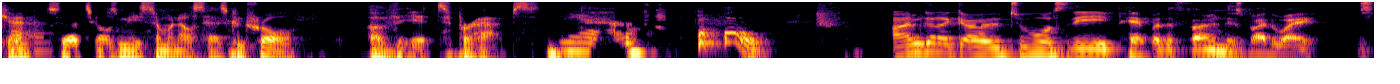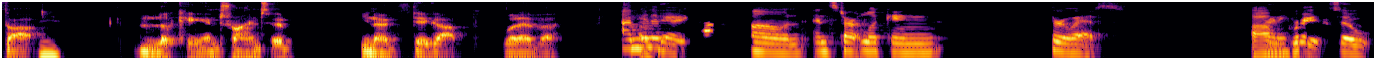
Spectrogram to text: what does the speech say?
Okay. Uh-oh. So that tells me someone else has control of it, perhaps. Yeah. Oh, I'm gonna go towards the pit where the phone is. By the way, and start Yeah. looking and trying to, you know, dig up whatever. I'm gonna Okay. pick up the phone and start looking through it. Um, great. So,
